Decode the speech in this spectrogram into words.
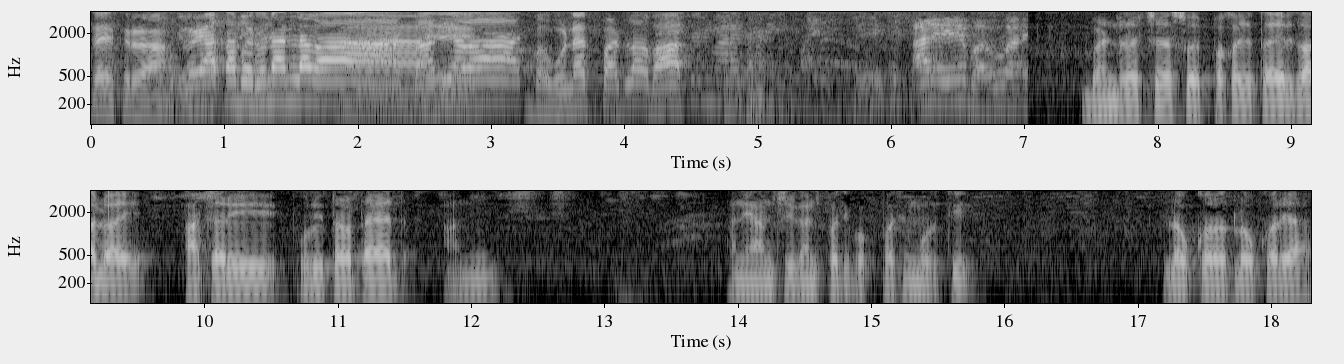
जय श्रीराम. हे बघा आता भरून आणला भात. भात या भात. भगवनात पाडला भात. अरे भाऊ अरे. भंडाऱ्याच्या स्वयंपाकाची तयारी चालू आहे. आचारी पुरी तळतायत आणि आणि आमची गणपती बाप्पाची मूर्ती लवकरात लवकर या.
